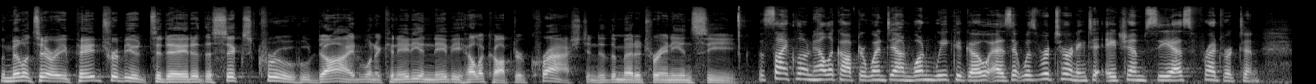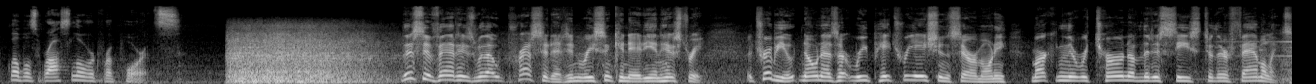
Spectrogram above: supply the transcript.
The military paid tribute today to the six crew who died when a Canadian Navy helicopter crashed into the Mediterranean Sea. The Cyclone helicopter went down one week ago as it was returning to HMCS Fredericton. Global's Ross Lord reports. This event is without precedent in recent Canadian history. A tribute known as a repatriation ceremony marking the return of the deceased to their families.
